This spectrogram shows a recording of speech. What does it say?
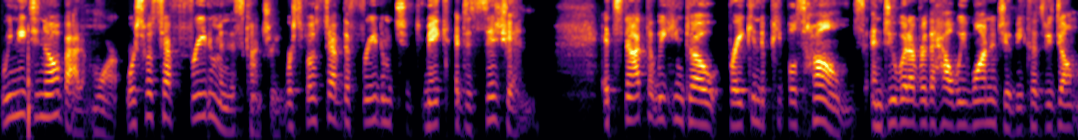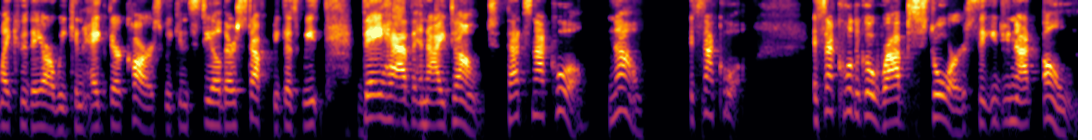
We need to know about it more. We're supposed to have freedom in this country. We're supposed to have the freedom to make a decision. It's not that we can go break into people's homes and do whatever the hell we want to do because we don't like who they are. We can egg their cars, we can steal their stuff because we they have and I don't. That's not cool. No, it's not cool. It's not cool to go rob stores that you do not own.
